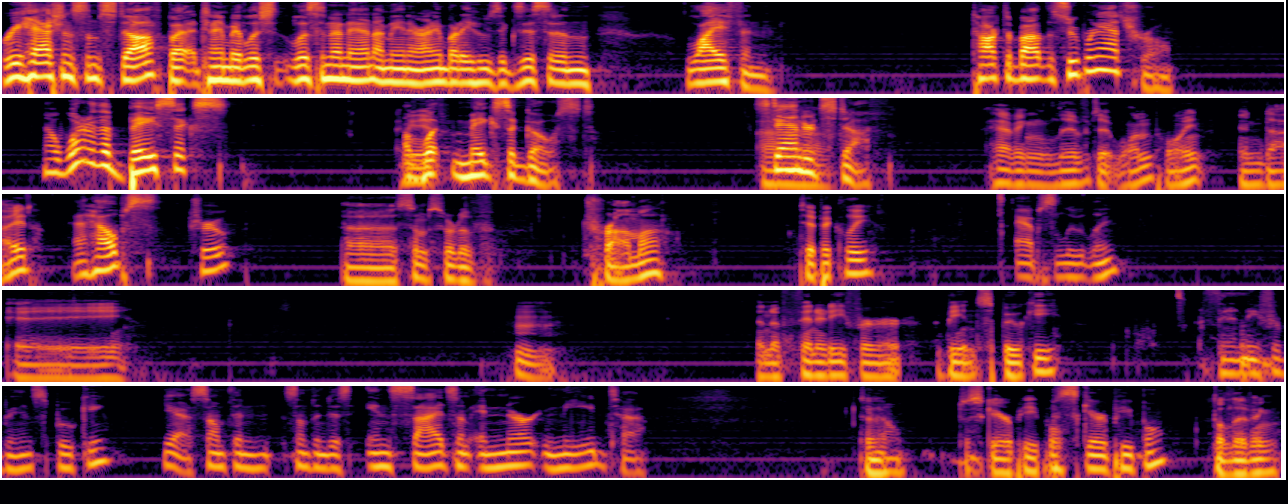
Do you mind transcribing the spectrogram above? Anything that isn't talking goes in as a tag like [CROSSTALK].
Rehashing some stuff, but to anybody lis- listening in, I mean, or anybody who's existed in life and talked about the supernatural. Now, what are the basics I of what if- makes a ghost? Standard Uh, stuff. having lived at one point and died, That helps. True. uh, some sort of trauma, typically Absolutely. a hmm an affinity for being spooky. Affinity for being spooky. Yeah, something, something just inside, some inert need to to know. to scare people, To scare people. the living.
